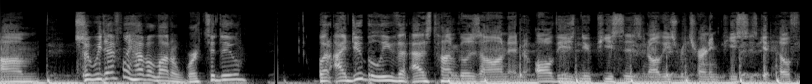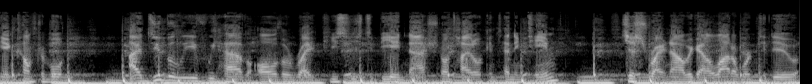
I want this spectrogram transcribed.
Um, so we definitely have a lot of work to do. But I do believe that as time goes on and all these new pieces and all these returning pieces get healthy and comfortable, I do believe we have all the right pieces to be a national title contending team. Just right now, we got a lot of work to do.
